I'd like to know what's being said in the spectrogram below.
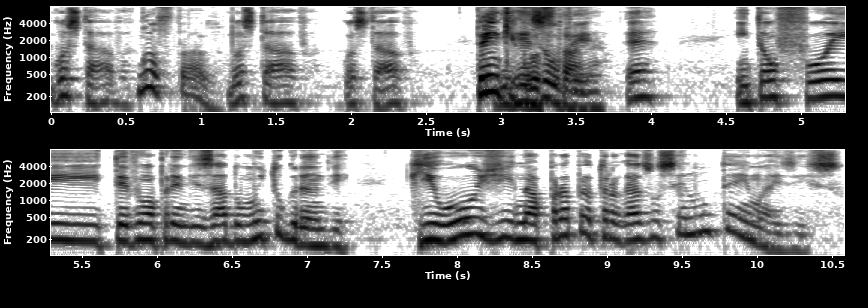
Gostava, Gostava. gostava, gostava. Tem que resolver. gostar, né? É. Então foi, teve um aprendizado muito grande que hoje na própria Ultragás você não tem mais isso.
